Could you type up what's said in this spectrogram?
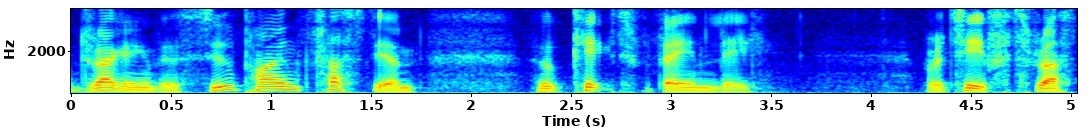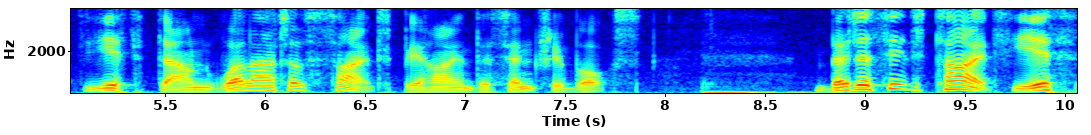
dragging the supine fustian, who kicked vainly. Retief thrust Yith down well out of sight behind the sentry box. Better sit tight, Yith.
